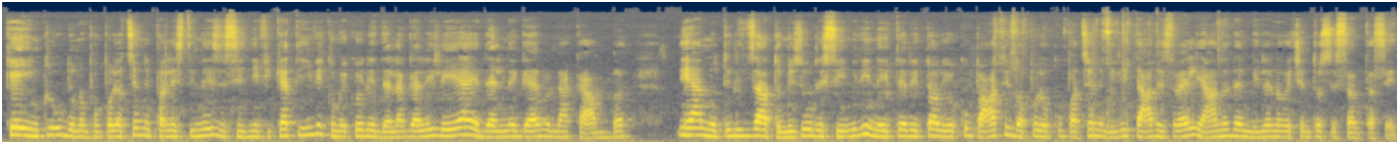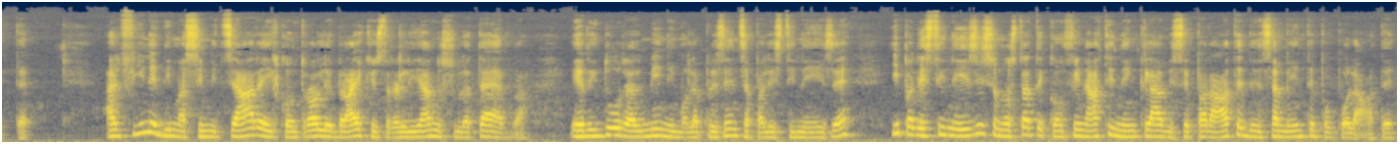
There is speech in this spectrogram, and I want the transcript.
che includono popolazioni palestinesi significative come quelle della Galilea e del Negev Nakab e hanno utilizzato misure simili nei territori occupati dopo l'occupazione militare israeliana del 1967. Al fine di massimizzare il controllo ebraico israeliano sulla terra e ridurre al minimo la presenza palestinese, i palestinesi sono stati confinati in enclavi separate densamente popolate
